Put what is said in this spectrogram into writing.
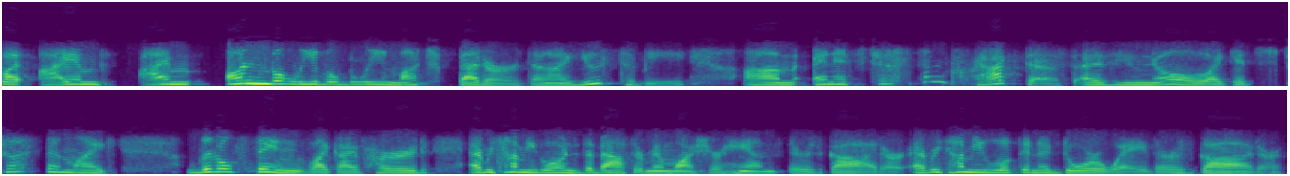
But I am I'm unbelievably much better than I used to be. Um, and it's just been practice, as you know, like it's just been like little things like I've heard every time you go into the bathroom and wash your hands, there's God, or every time you look in a doorway, there's God, or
